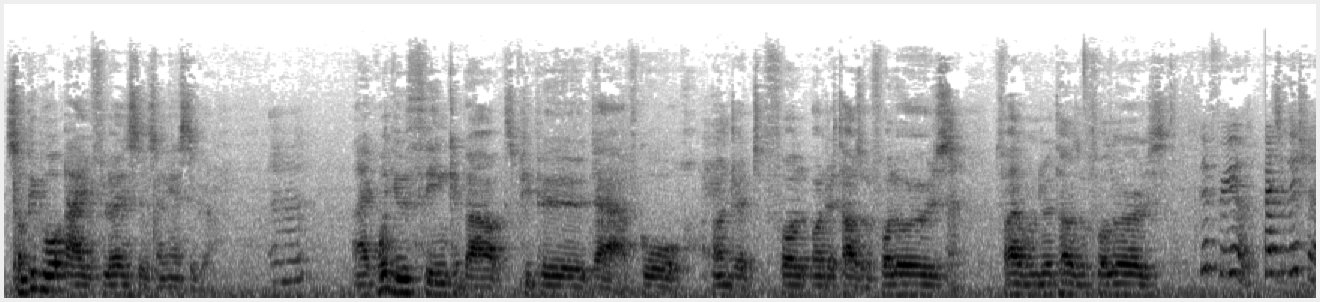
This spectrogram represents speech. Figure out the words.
some people are influencers on Instagram. Mhm. Like, what do you think about people that have got 100 fol- 100,000 followers, 500,000 followers? Good for you. Congratulations.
